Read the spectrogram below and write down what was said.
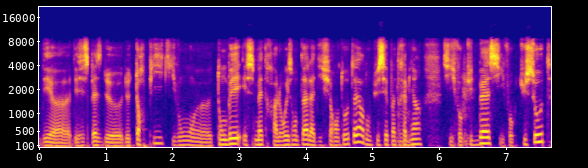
des, des espèces de, de torpilles qui vont tomber et se mettre à l'horizontale à différentes hauteurs. Donc tu sais pas très Mhm. bien s'il faut que tu te baisses, s'il faut que tu sautes.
